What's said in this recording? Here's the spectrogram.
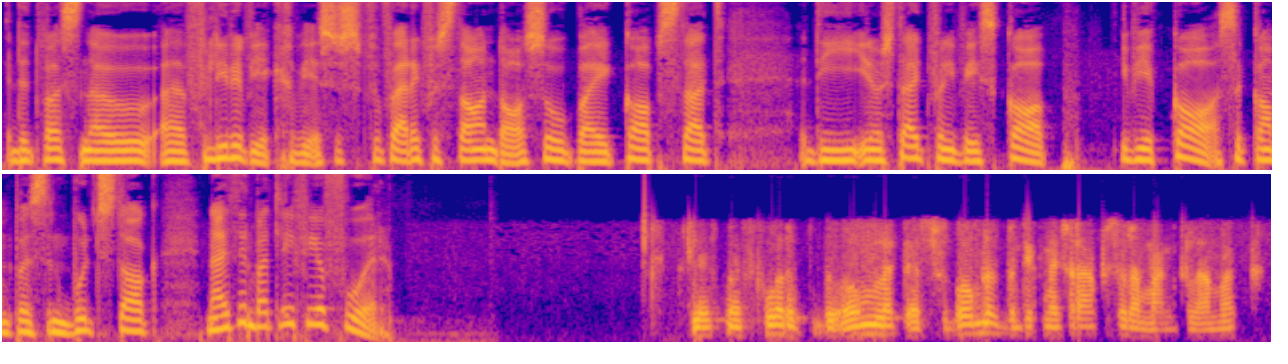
Dit was nou uh, verlede week gewees. Soos vir ver ek verstaan daarso by Kaapstad die Universiteit van die Wes-Kaap, UWK se kampus in Woodstock. Nathan, wat lê vir jou voor? Ek lê my voor op die oomblik is oomblik moet ek my graag so 'n man klaar maak. Ehm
